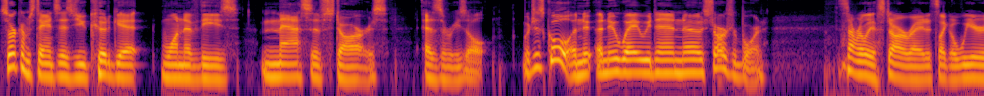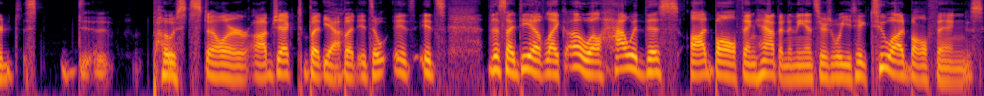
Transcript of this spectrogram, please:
circumstances, you could get one of these massive stars as a result, which is cool. A new, a new way we didn't know stars were born. It's not really a star, right? It's like a weird st- post-stellar object, but yeah, but it's a it's it's this idea of like, oh well, how would this oddball thing happen? And the answer is, well, you take two oddball things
